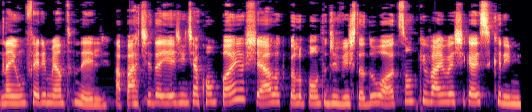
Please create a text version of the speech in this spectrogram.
nenhum ferimento nele. A partir daí a gente acompanha Sherlock pelo ponto de vista do Watson, que vai investigar esse crime.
